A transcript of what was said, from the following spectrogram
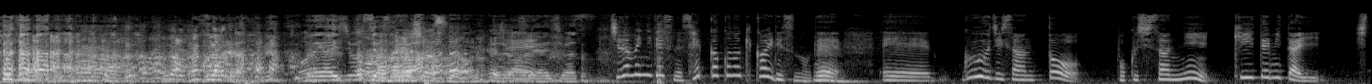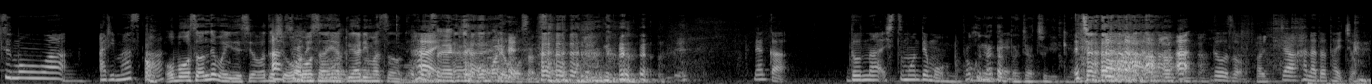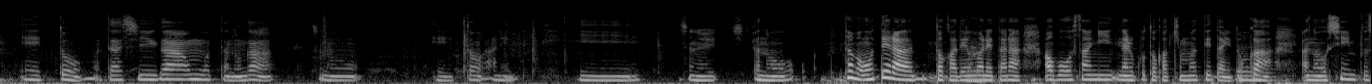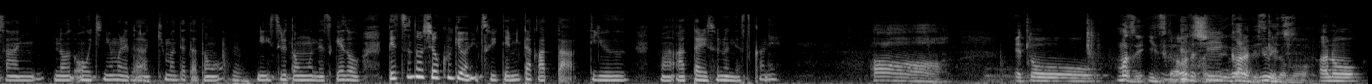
お願いしますよ。お願いしますよ。お願いします。ちなみにですね、せっかくの機会ですので、うん、えー、宮司さんと牧師さんに聞いてみたい質問はありますか？お坊さんでもいいですよ。私、お坊さん役やりますので。はい。ほんまにお坊さんです。なんか、どんな質問でも。特になかったら、じゃあ次行きます。あ、どうぞ。はい、じゃあ、花田隊長。えっと、私が思ったのが、その、えっ、と、あれ、えー、その、あの、多分お寺とかで生まれたら、お坊さんになることが決まってたりとか、あの、神父さんのお家に生まれたら決まってたと、にすると思うんですけど、別の職業についてみたかったっていうのはあったりするんですかね？ああ、えっと、まずいいですか、私からですけども、あの、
